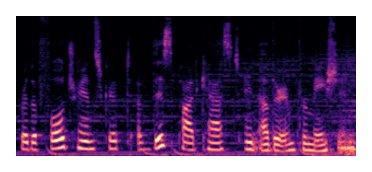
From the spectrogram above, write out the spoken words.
for the full transcript of this podcast and other information.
